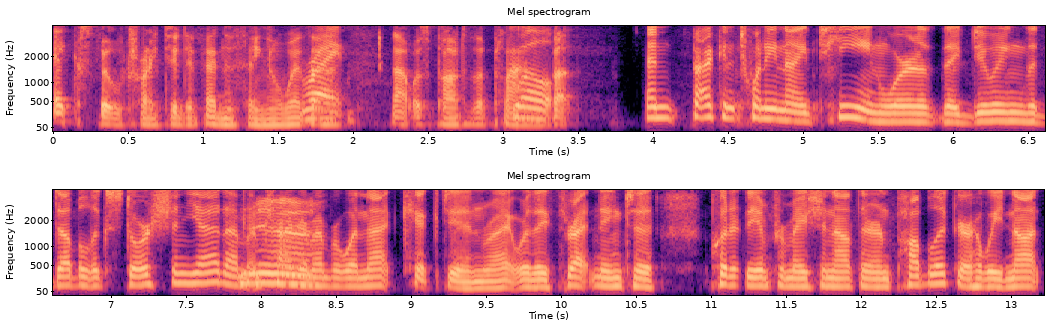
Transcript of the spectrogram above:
exfiltrated, if anything, or whether Right. that was part of the plan. Well, but And back in 2019, were they doing the double extortion yet? I'm, I'm trying to remember when that kicked in, right? Were they threatening to put the information out there in public or have we not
